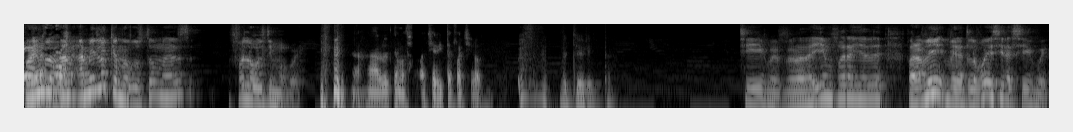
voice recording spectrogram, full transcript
Por ejemplo, a, a mí lo que me gustó más fue lo último, güey. Ajá, el último facherito facherón. Bucherito. Sí, güey, pero de ahí en fuera ya de... Para mí, mira, te lo voy a decir así, güey.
